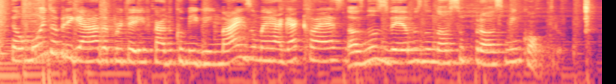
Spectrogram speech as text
Então, muito obrigada por terem ficado comigo em mais uma RH Class. Nós nos vemos no nosso próximo encontro.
